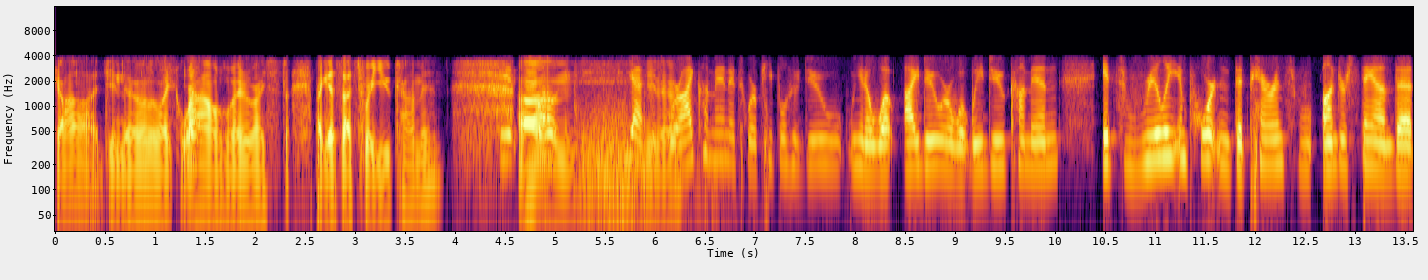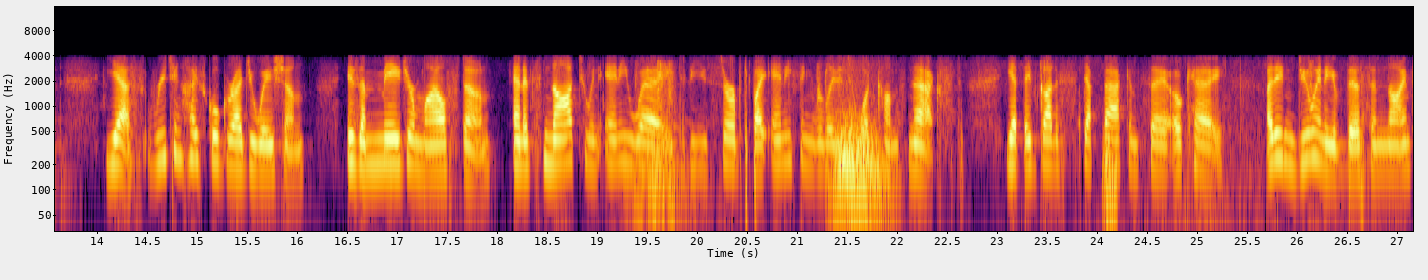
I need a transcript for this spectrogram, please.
God, you know, like wow, where do I start? I guess that's where you come in. It, um, well, yes, you it's know. where I come in. It's where people who do, you know, what I do or what we do come in. It's really important that parents understand that yes, reaching high school graduation is a major milestone, and it's not to in any way to be usurped by anything related to what comes next. Yet they've got to step back and say, okay, I didn't do any of this in ninth,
